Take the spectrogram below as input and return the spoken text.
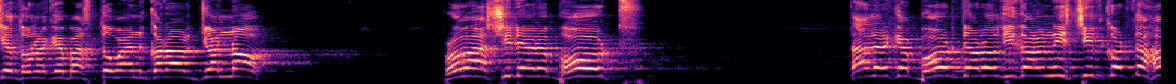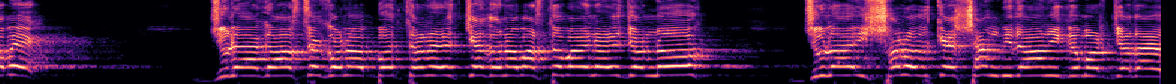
চেতনাকে বাস্তবায়ন করার জন্য প্রবাসীদের ভোট, তাদেরকে ভোট দেওয়ার অধিকার নিশ্চিত করতে হবে। জুলাই আগস্টে গণ অভ্যুত্থানের চেতনা বাস্তবায়নের জন্য জুলাই সনদকে সাংবিধানিক মর্যাদায়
